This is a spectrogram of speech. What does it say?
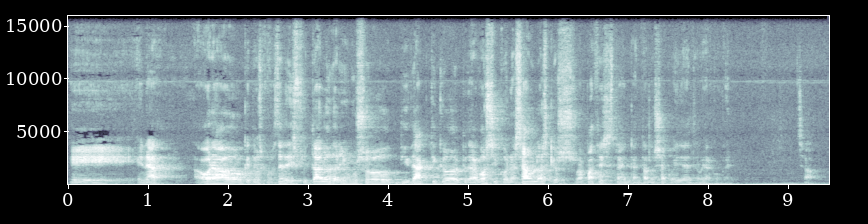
E, e nada, Agora o que temos que facer é disfrutalo, darlle un uso didáctico e pedagóxico nas aulas que os rapaces están encantados xa coa idea de traballar con el. Chao.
